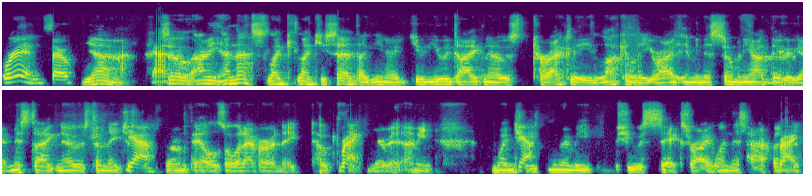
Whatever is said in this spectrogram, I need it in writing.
we're in. So yeah. Yeah. So I mean, and that's like like you said, like you know, you you were diagnosed correctly, luckily, right? I mean, there's so many out there who get misdiagnosed and they just Yeah. get thrown pills or whatever, and they hope to Right. take care of it. I mean, when she Yeah. remember she was six, right, when this happened. right,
